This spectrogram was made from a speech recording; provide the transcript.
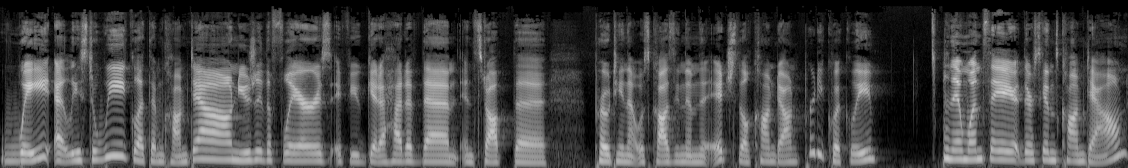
wait at least a week, let them calm down. Usually, the flares, if you get ahead of them and stop the protein that was causing them the itch, they'll calm down pretty quickly. And then once they their skins calm down,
